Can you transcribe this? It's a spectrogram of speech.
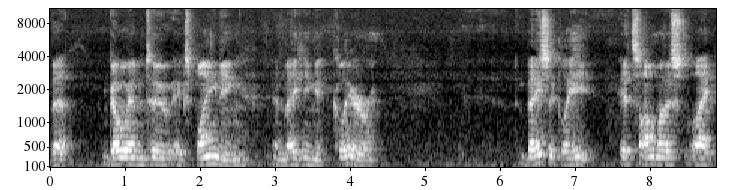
that go into explaining and making it clear. Basically, it's almost like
